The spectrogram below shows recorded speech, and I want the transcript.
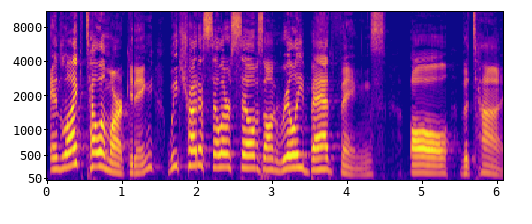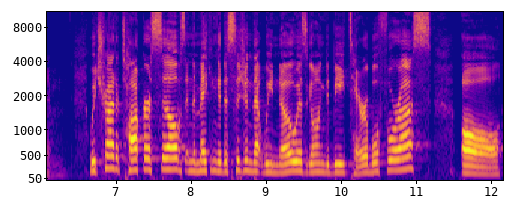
And like telemarketing, we try to sell ourselves on really bad things all the time. We try to talk ourselves into making a decision that we know is going to be terrible for us all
